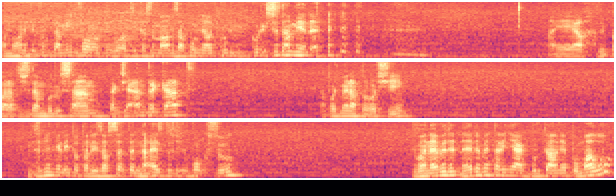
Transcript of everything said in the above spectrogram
A mohli bychom tam mít volno, ty vole, teďka jsem vám zapomněl, kudy, kudy se tam jede. a je jo, vypadá to, že tam budu sám, takže undercut. A pojďme na to, hoši. Nezměnili to tady zase ten nájezd do těch boxů? Tyvo, nejedeme tady nějak brutálně pomalu?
